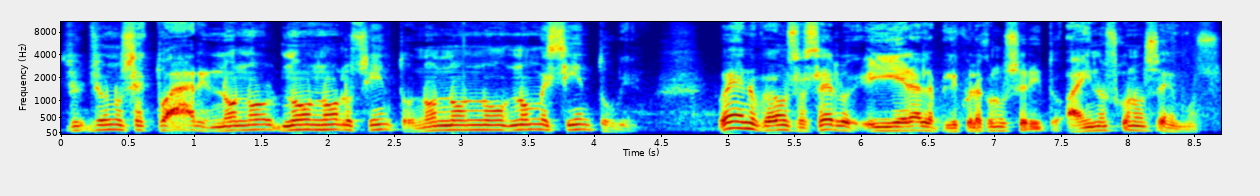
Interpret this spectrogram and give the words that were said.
yo, yo no sé actuar, no, no, no, no lo siento, no, no, no, no me siento bien. Bueno, pues vamos a hacerlo. Y era la película con Lucerito. Ahí nos conocemos.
